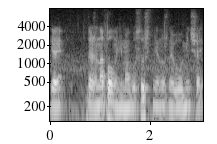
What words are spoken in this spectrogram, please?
Я даже на полный не могу слышать, мне нужно его уменьшать.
